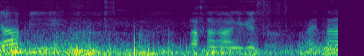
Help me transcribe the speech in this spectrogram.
gabi. Lakas ng hangin guys oh. kahit na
